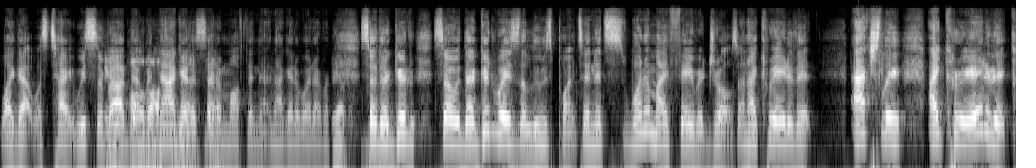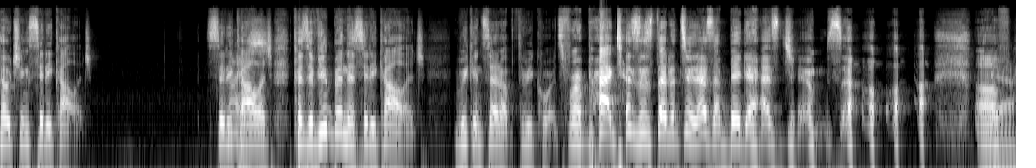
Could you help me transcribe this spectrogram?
Like that was tight. We survived pull that, but now I got to set yep. them off the net. And I got to whatever. Yep. So they're good. So they're good ways to lose points, and it's one of my favorite drills. And I created it. Actually, I created it coaching City College. City Nice. College, because if you've been to City College, we can set up three courts for a practice instead of two. That's a big ass gym. So, uh, Yeah.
